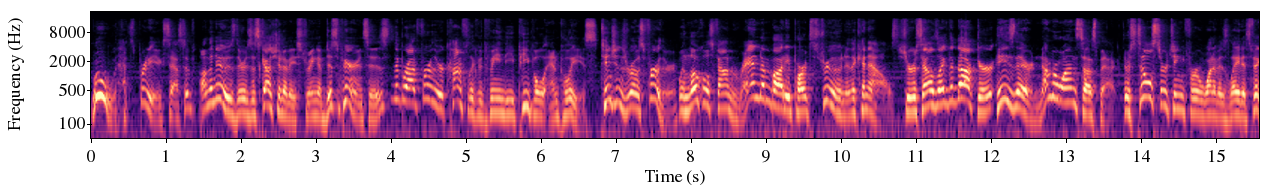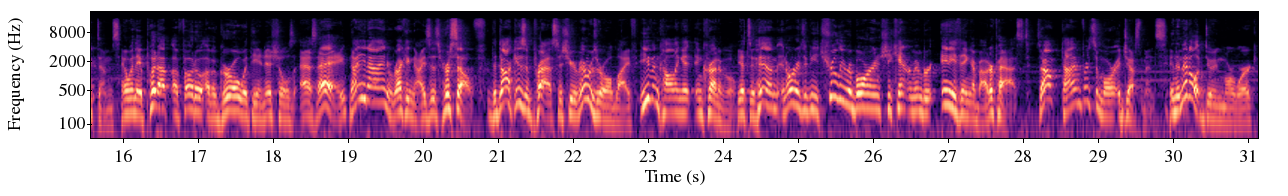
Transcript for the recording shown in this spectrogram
Woo, that's pretty excessive. On the news, there is discussion of a string of disappearances that brought further conflict between the people and police. Tensions rose further when locals found random body parts strewn in the canals. Sure sounds like the doctor. He's their number one suspect. They're still searching for one of his latest victims, and when they put up a photo of a girl with the initials SA, 99 recognizes herself. The doc is impressed as she remembers her old life, even calling it incredible. Yet to him, in order to be truly reborn, she can't remember anything about her past. So, time for some more adjustments. In the middle of doing more work,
